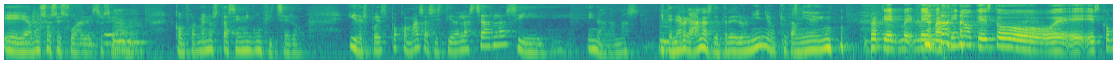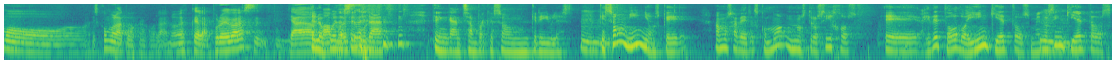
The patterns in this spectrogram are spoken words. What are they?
eh, abusos sexuales, o sea, conforme no estás en ningún fichero. Y después poco más, asistir a las charlas y, y nada más. Y tener ganas de traer un niño, que también... Porque me, me imagino que esto eh, es como es como la Coca-Cola, ¿no? Es que la pruebas, ya Te lo puedo vamos. asegurar. Te enganchan porque son increíbles. Que son niños, que, vamos a ver, es como nuestros hijos. Eh, hay de todo, hay inquietos, menos inquietos.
